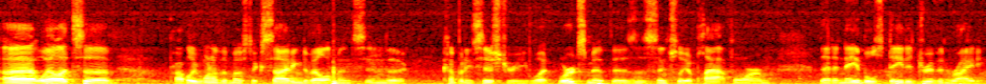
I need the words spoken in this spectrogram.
Uh, well, it's uh, probably one of the most exciting developments in the company's history. What Wordsmith is, is essentially a platform that enables data driven writing.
